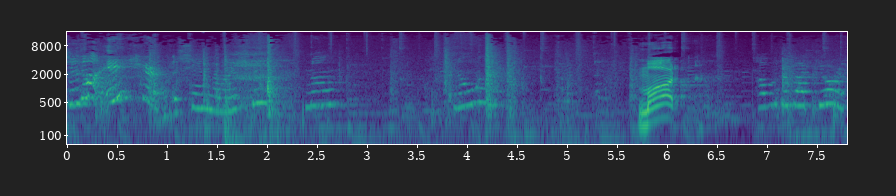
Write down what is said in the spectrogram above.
She's not in here. Is she in the restroom? No. No one. Backyard?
